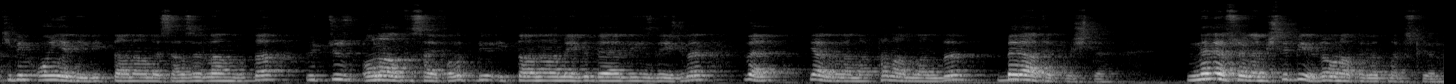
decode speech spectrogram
2017 idi iddianamesi hazırlandığında 316 sayfalık bir iddianameydi değerli izleyiciler ve yargılama tamamlandı, beraat etmişti. Neler söylemişti bir de onu hatırlatmak istiyorum.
